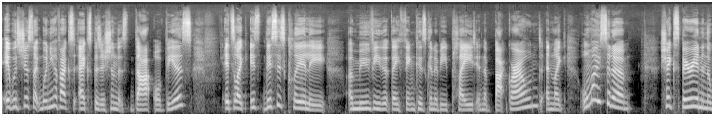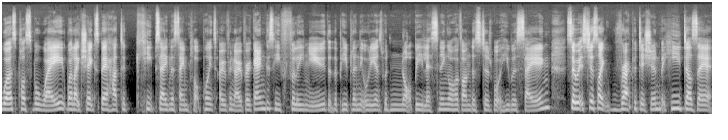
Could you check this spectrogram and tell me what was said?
It was just like when you have ex- exposition that's that obvious it's like is this is clearly a movie that they think is going to be played in the background and like almost in a Shakespearean in the worst possible way, where like Shakespeare had to keep saying the same plot points over and over again because he fully knew that the people in the audience would not be listening or have understood what he was saying. So it's just like repetition, but he does it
